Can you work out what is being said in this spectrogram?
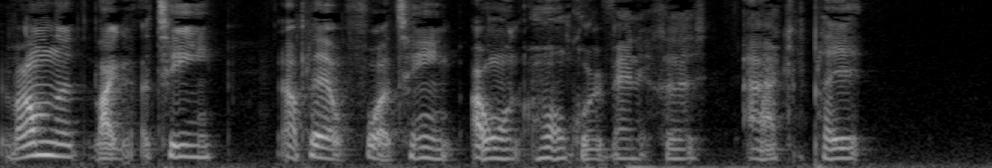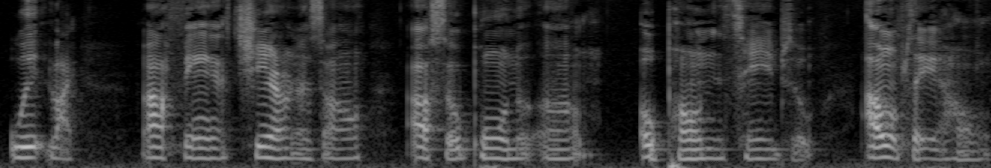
if I'm the, like a team and I play for a team, I want home court advantage because I can play it with like my fans cheering us on. Also pulling the um opponent's team, so I want to play at home.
